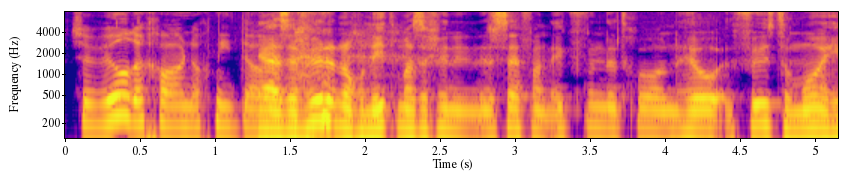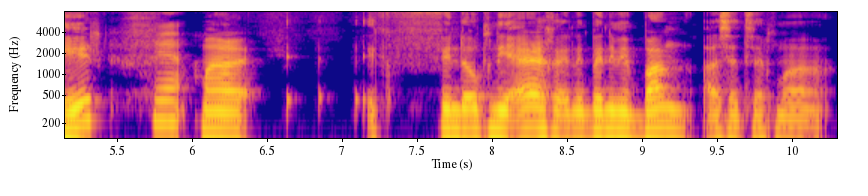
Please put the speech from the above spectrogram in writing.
ze wilde gewoon nog niet dood. Ja, ze het nog niet, maar ze vinden ze zeggen van: Ik vind het gewoon heel, veel te mooi hier, ja. maar ik vind het ook niet erg en ik ben niet meer bang als het, zeg maar,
